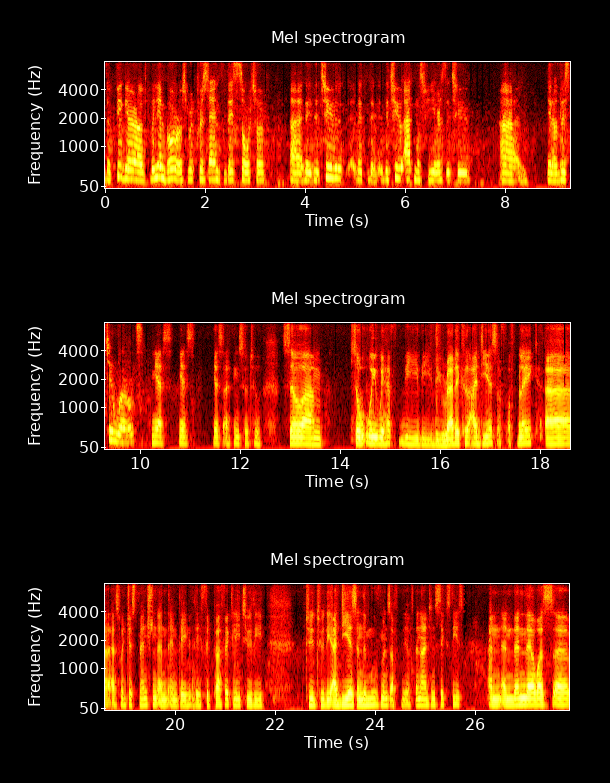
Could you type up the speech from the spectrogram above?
the figure of William Burroughs represents this sort of uh, the, the two the, the, the, two atmospheres, the two um, you know these two worlds. Yes, yes, yes, I think so too. So um, so we we have the the the radical ideas of, of Blake uh, as we just mentioned, and and they they fit perfectly to the to to the ideas and the movements of the of the 1960s. And and then there was, uh,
